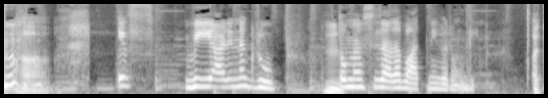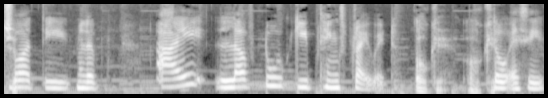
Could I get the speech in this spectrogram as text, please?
हूँ? If we are in a group, तो मैं उससे ज़्यादा बात नहीं करूँगी। अच्छा। बहुत ही मतलब I love to keep things private okay okay तो ऐसे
